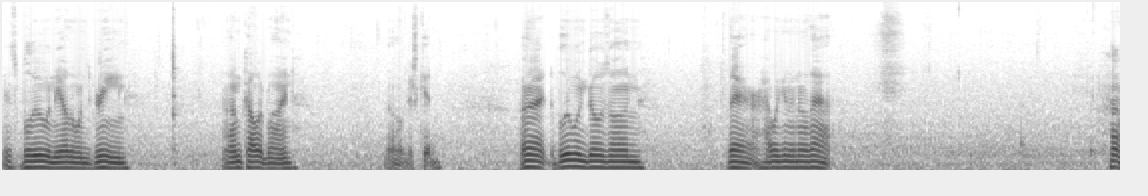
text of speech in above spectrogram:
it's blue and the other one's green. And I'm colorblind. No, just kidding. All right, the blue one goes on there. How are we going to know that? Huh.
